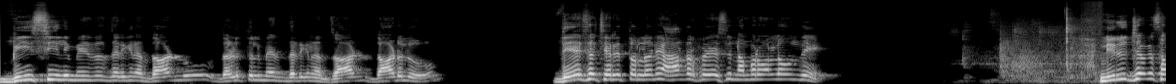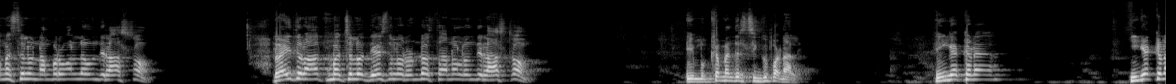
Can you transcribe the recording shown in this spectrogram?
బీసీల మీద జరిగిన దాడులు దళితుల మీద జరిగిన దాడులు దేశ చరిత్రలోనే ఆంధ్రప్రదేశ్ నంబర్ వన్లో ఉంది. నిరుద్యోగ సమస్యలు నంబర్ వన్లో ఉంది రాష్ట్రం. రైతుల ఆత్మహత్యలో దేశంలో రెండో స్థానంలో ఉంది రాష్ట్రం. ఈ ముఖ్యమంత్రి సిగ్గుపడాలి. ఇంకెక్కడ? ఇంకెక్కడ?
